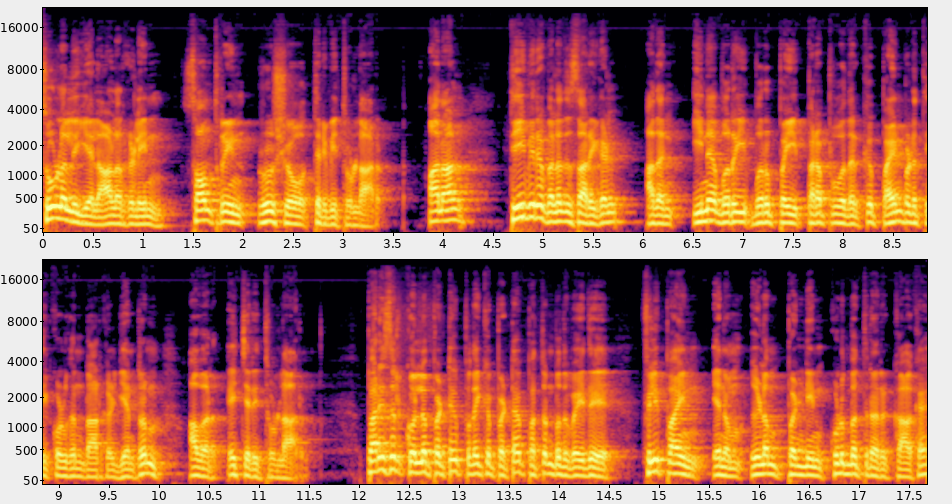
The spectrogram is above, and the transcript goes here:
சூழலியலாளர்களின் சாந்த்ரின் ரூஷோ தெரிவித்துள்ளார். ஆனால் தீவிர வலதுசாரிகள் அதன் இனவெறி வெறுப்பை பரப்புவதற்கு பயன்படுத்திக் கொள்கின்றார்கள் என்றும் அவர் எச்சரித்துள்ளார். பரிசில் கொல்லப்பட்டு புதைக்கப்பட்ட பத்தொன்பது வயது பிலிப்பைன் எனும் இளம் பெண்ணின் குடும்பத்தினருக்காக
